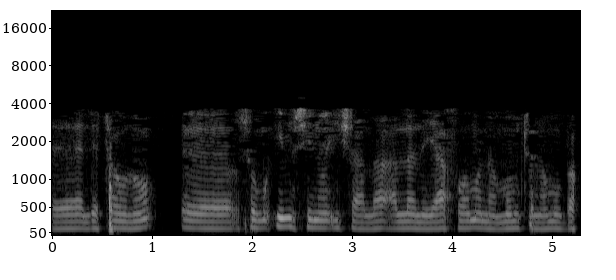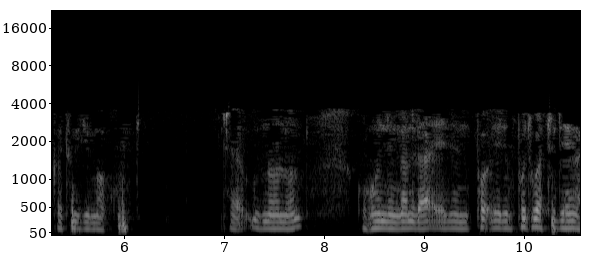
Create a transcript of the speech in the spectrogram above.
آه، لتونو آه، سوم إمسينو إن شاء الله. الله نيافوما نممتنا مبكتو جمكو آه، ونونون. كوني نغندا إن إن بوت واتو دين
